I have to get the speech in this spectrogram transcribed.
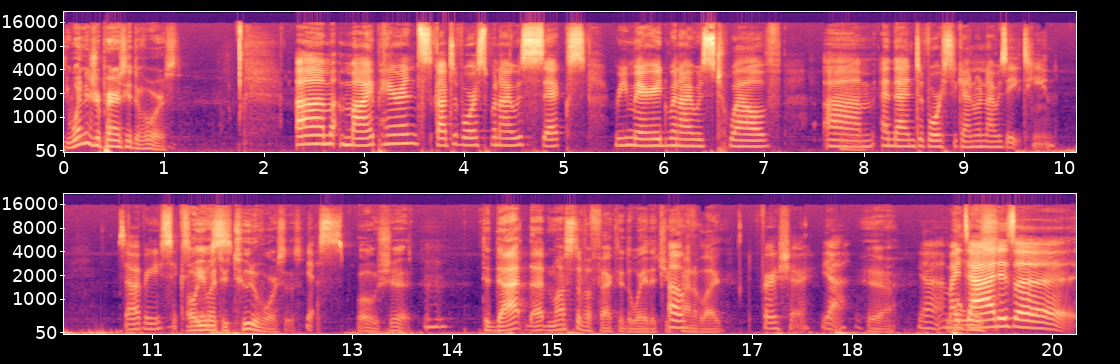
When did your parents get divorced? Um, my parents got divorced when I was six, remarried when I was 12, um, and then divorced again when I was 18. So every six Oh, years. you went through two divorces. Yes, Oh shit. Did that that must have affected the way that you Oh. kind of like for sure. Yeah. yeah. Yeah. My What dad was- is a,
